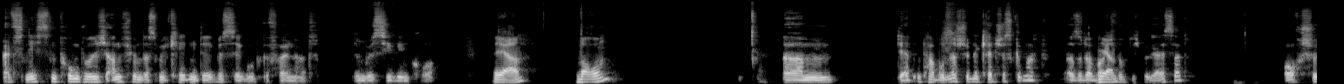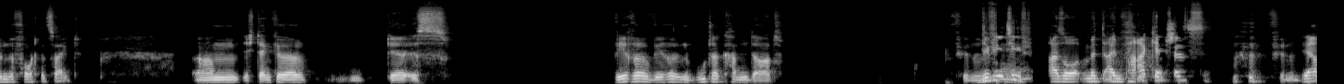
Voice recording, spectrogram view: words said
Als nächsten Punkt würde ich anführen, dass mir Caden Davis sehr gut gefallen hat im Receiving Core. Ja. Warum? Ähm, der hat ein paar wunderschöne Catches gemacht. Also da war ja. ich wirklich begeistert. Auch schöne fortgezeigt. Ähm, ich denke, der ist wäre wäre ein guter Kandidat. Definitiv. Also mit ein paar Catches. für einen ja,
